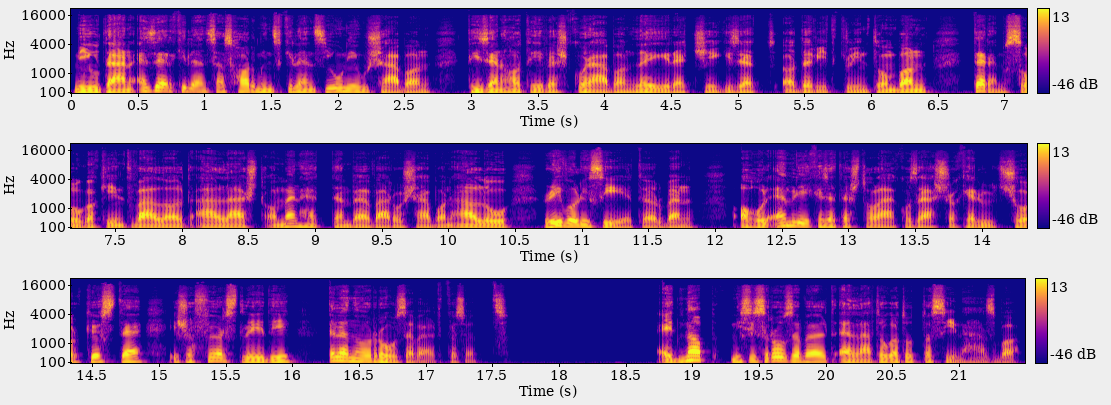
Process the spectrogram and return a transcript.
Miután 1939. júniusában, 16 éves korában leérettségizett a David Clintonban, teremszolgaként vállalt állást a Manhattan belvárosában álló Rivoli Theaterben, ahol emlékezetes találkozásra került sor közte és a First Lady Eleanor Roosevelt között. Egy nap Mrs. Roosevelt ellátogatott a színházba.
